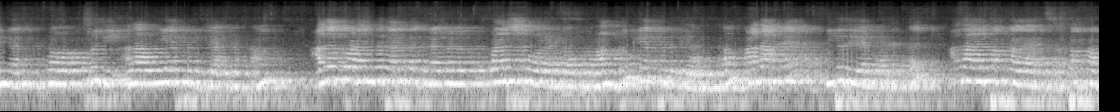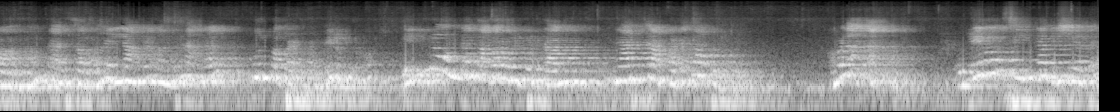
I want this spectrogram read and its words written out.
என்ன உறுதி அதாவது உயர்பிடிக்காதிருக்கலாம் அதை தொடர்ந்து ரத்தத்தில் கொலஸ்ட்ரோல் என்ற ஒன்று வந்து உயர்பிடிக்காதிருக்கலாம் அதான இருதய நடந்து அதான பக்க பக்கவாதம் கேன்சர் எல்லாமே வந்து நாங்கள் குறிப்பப்பட்டு இருக்கிறோம் என்ன ஒன்று தவறு விட்டுட்டாங்க நான் சாப்பாடு சாப்பிடுவோம். அவ்வளோதான் ஒரே ஒரு சின்ன விஷயத்தை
